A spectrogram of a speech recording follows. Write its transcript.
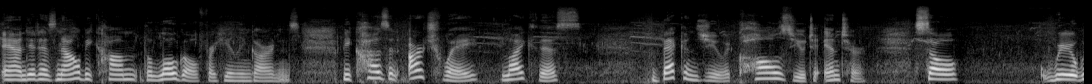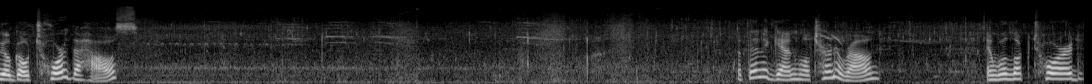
And it has now become the logo for Healing Gardens because an archway like this beckons you, it calls you to enter. So we, we'll go toward the house. But then again, we'll turn around and we'll look toward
